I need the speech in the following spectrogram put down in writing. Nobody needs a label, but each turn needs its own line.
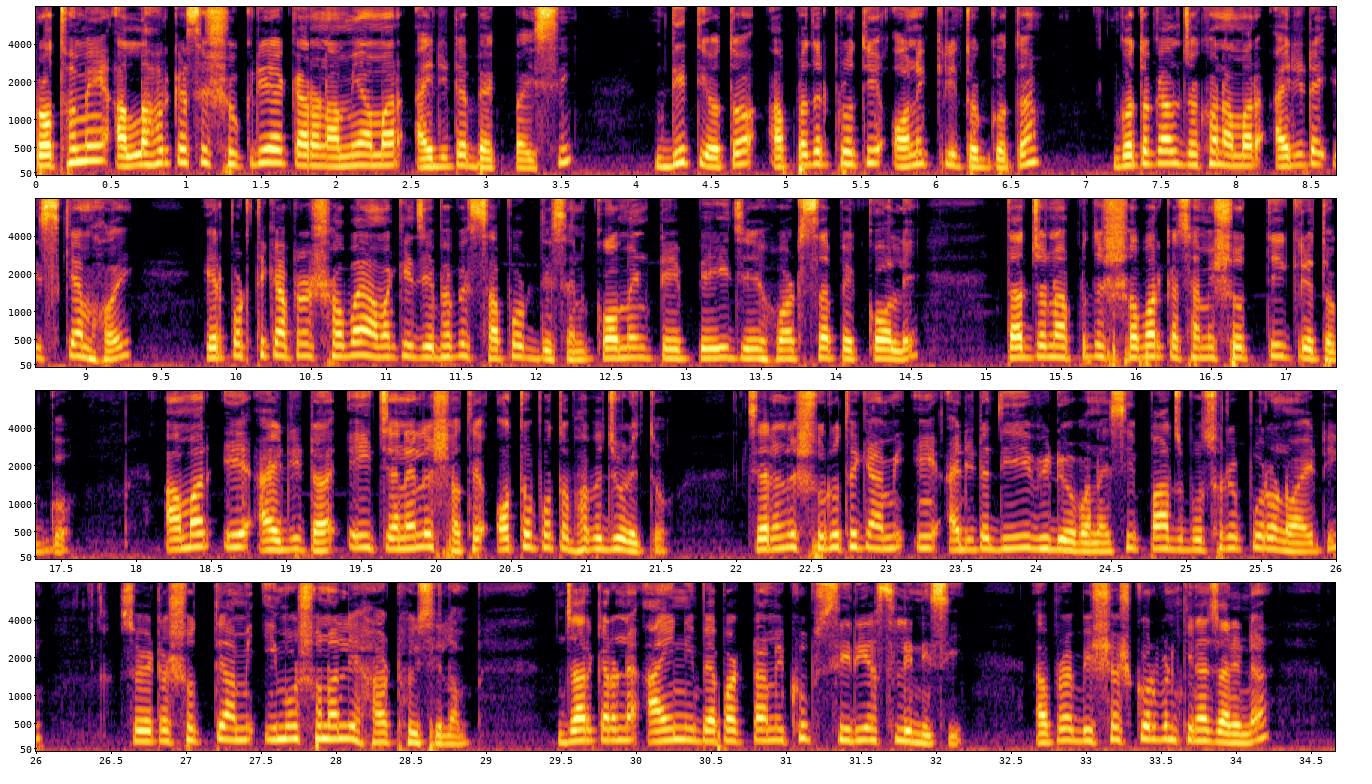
প্রথমেই আল্লাহর কাছে শুক্রিয়া, কারণ আমি আমার আইডিটা ব্যাক পাইছি। দ্বিতীয়ত, আপনাদের প্রতি অনেক কৃতজ্ঞতা। গতকাল যখন আমার আইডিটা স্ক্যাম হয়, এরপর থেকে আপনারা সবাই আমাকে যেভাবে সাপোর্ট দিয়েছেন কমেন্টে পেজে হোয়াটসঅ্যাপে কলে তার জন্য আপনাদের সবার কাছে আমি সত্যিই কৃতজ্ঞ। আমার এই আইডিটা এই চ্যানেলের সাথে অতপ্রতভাবে জড়িত। চ্যানেলের শুরু থেকে আমি এই আইডিটা দিয়েই ভিডিও বানাইছি, পাঁচ বছরের পুরনো আইডি। সো এটা সত্যি আমি ইমোশনালি হার্ট হয়েছিলাম যার কারণে আইনি ব্যাপারটা আমি খুব সিরিয়াসলি নিছি। আপনারা বিশ্বাস করবেন কিনা জানি না,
